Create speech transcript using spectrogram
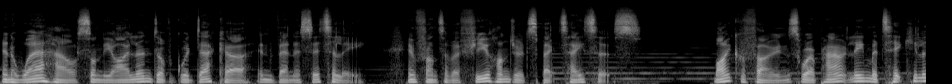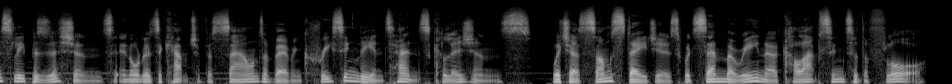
in a warehouse on the island of Giudecca in Venice, Italy, in front of a few hundred spectators. Microphones were apparently meticulously positioned in order to capture the sound of their increasingly intense collisions, which at some stages would send Marina collapsing to the floor.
